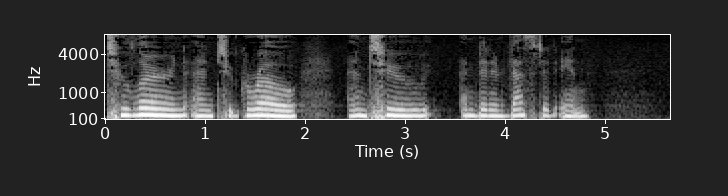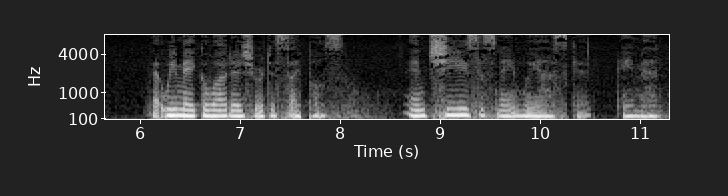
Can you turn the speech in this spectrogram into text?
to learn and to grow and to, and been invested in that we may go out as your disciples. In Jesus' name we ask it. Amen.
